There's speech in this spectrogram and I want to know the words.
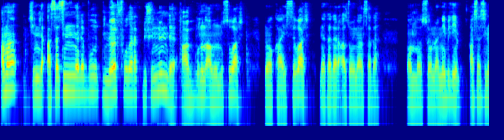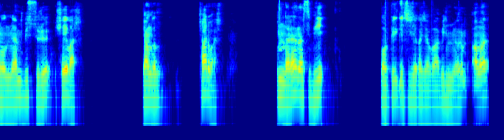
Ama şimdi Assassin'lere bu nerf olarak düşündüğünde abi bunun Amumu'su var. Maokai'si var. Ne kadar az oynansa da. Ondan sonra ne bileyim Assassin olmayan bir sürü şey var. Jungle Char var. Bunlara nasıl bir torpil geçecek acaba bilmiyorum ama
